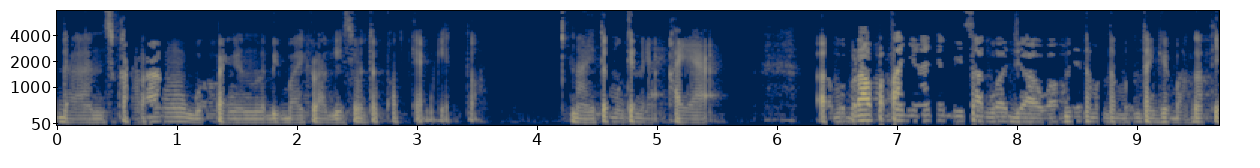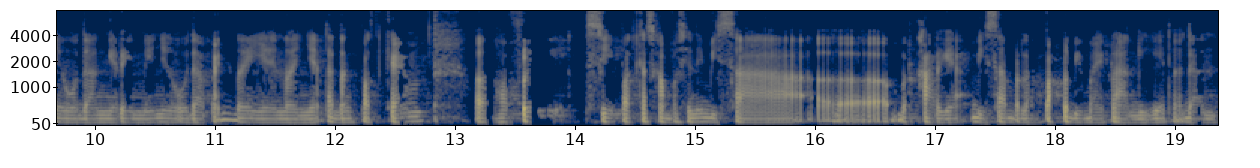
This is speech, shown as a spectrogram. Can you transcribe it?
dan sekarang gue pengen lebih baik lagi sih untuk podcast gitu. Nah itu mungkin ya kayak uh, beberapa pertanyaan yang bisa gue jawab nih teman-teman. Thank you banget yang udah ngirimin yang udah pengen nanya-nanya tentang podcast. Uh, hopefully si podcast kampus ini bisa uh, berkarya bisa berdampak lebih baik lagi gitu. Dan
